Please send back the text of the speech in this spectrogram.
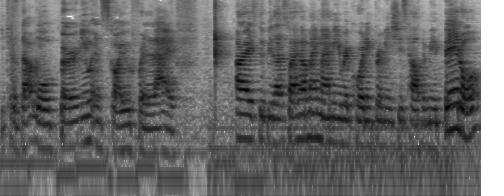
because that will burn you and scar you for life. Alright, stupida, so I have my mommy recording for me. She's helping me. Pero,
